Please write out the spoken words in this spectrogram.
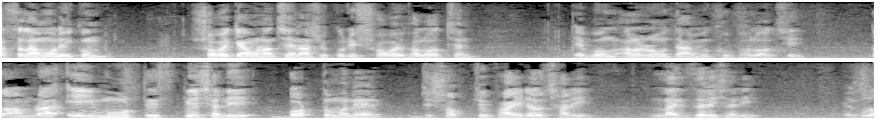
আসসালামু আলাইকুম। সবাই কেমন আছেন? আশা করি সবাই ভালো আছেন এবং আল্লাহর মধ্যে আমিও খুব ভালো আছি। তো আমরা এই মুহূর্তে স্পেশালি বর্তমানে যে সবচেয়ে ভাইরাল শাড়ি লাক্সারি শাড়ি, এগুলো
